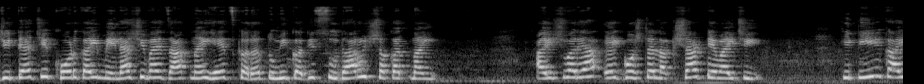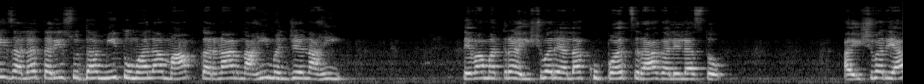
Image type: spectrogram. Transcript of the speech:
जित्याची खोड काही मेल्याशिवाय जात नाही हेच करत तुम्ही कधीच सुधारूच शकत नाही. ऐश्वर्या एक गोष्ट लक्षात ठेवायची. कितीही काही झालं तरी सुद्धा मी तुम्हाला माफ करणार नाही म्हणजे नाही. तेव्हा मात्र ऐश्वर्याला खूपच राग आलेला असतो. ऐश्वर्या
